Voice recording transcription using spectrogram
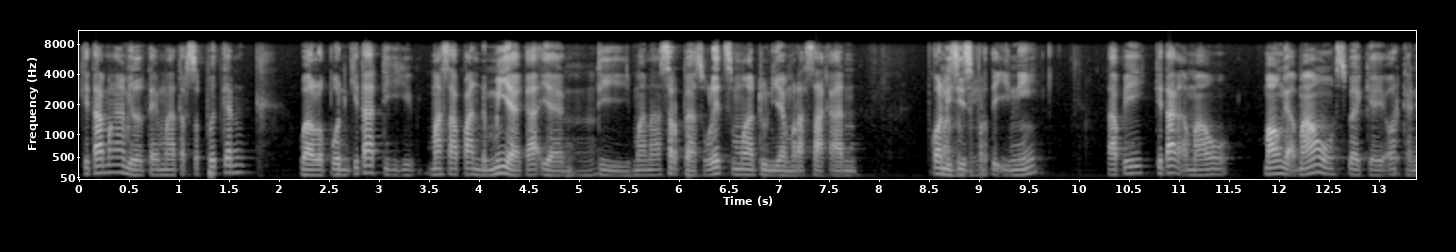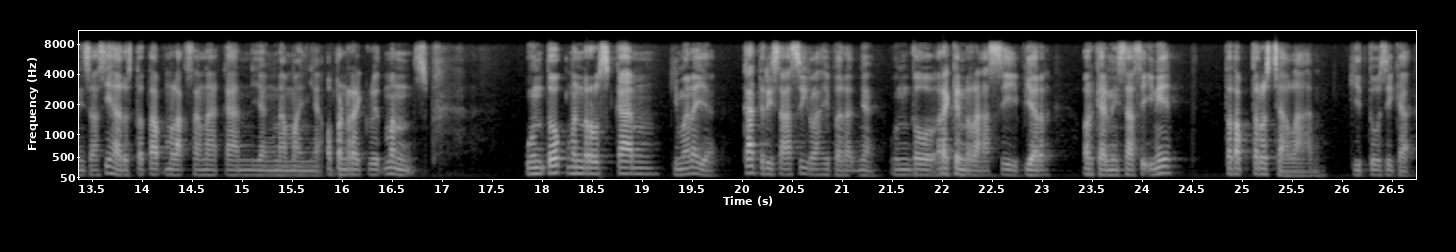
kita mengambil tema tersebut kan walaupun kita di masa pandemi ya Kak yang Mhm. di mana serba sulit semua dunia merasakan kondisi Pandemi. seperti ini, tapi kita nggak mau mau nggak mau sebagai organisasi harus tetap melaksanakan yang namanya open recruitment untuk meneruskan gimana ya kaderisasi lah ibaratnya untuk regenerasi biar organisasi ini tetap terus jalan. Gitu sih kak.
